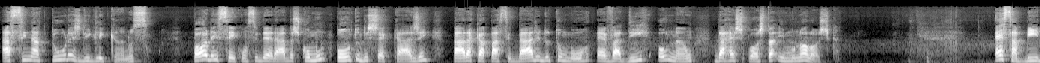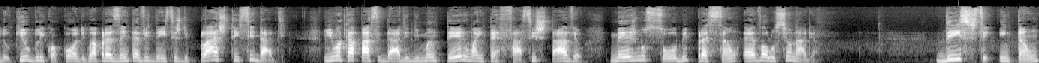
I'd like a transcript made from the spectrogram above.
assinaturas de glicanos podem ser consideradas como um ponto de checagem para a capacidade do tumor evadir ou não da resposta imunológica. É sabido que o glicocódigo apresenta evidências de plasticidade e uma capacidade de manter uma interface estável mesmo sob pressão evolucionária. Diz-se, então,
